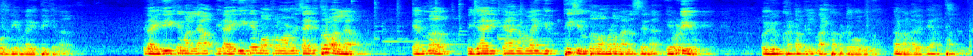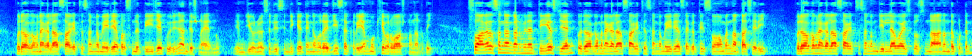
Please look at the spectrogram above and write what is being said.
കൊണ്ടുവന്ന് എത്തിക്കുന്നത്. ഇത് ഐതിഹ്യമല്ല ഇത് ഐതിഹ്യം മാത്രമാണ് ചരിത്രമല്ല എന്ന് വിചാരിക്കാനുള്ള യുക്തിചിന്ത നമ്മുടെ മനസ്സിന് എവിടെയോ ഒരു ഘട്ടത്തിൽ നഷ്ടപ്പെട്ടു പോകുന്നു എന്നാണ് അതിന്റെ അർത്ഥം. പുരോഗമന കലാസാഹിത്യ സംഘം area president P J Kurian അധ്യക്ഷനായിരുന്നു. എം ജി യൂണിവേഴ്സിറ്റി സിൻഡിക്കേറ്റ് അംഗം റജി സക്രിയ മുഖ്യപ്രഭാഷണം നടത്തി. സ്വാഗത സംഘം കൺവീനർ ടി എസ് ജയൻ പുരോഗമന കലാസാഹിത്യ സംഘം ഏരിയ സെക്രട്ടറി സോമൻ നട്ടാശ്ശേരി പുരോഗമന കലാസാഹിത്യ സംഘം ജില്ലാ വൈസ് പ്രസിഡന്റ് ആനന്ദക്കുട്ടൻ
